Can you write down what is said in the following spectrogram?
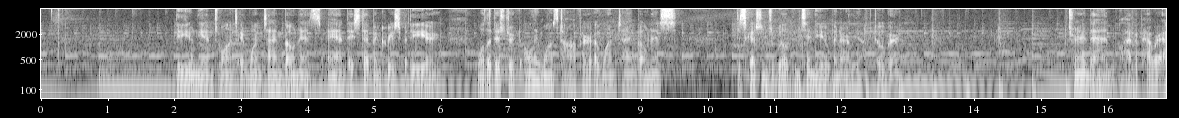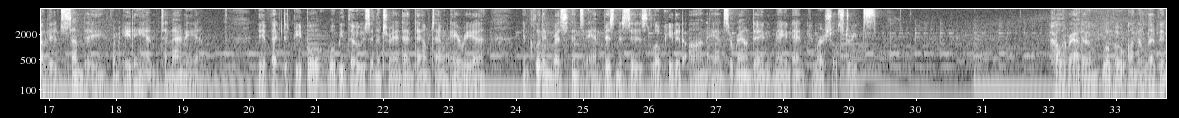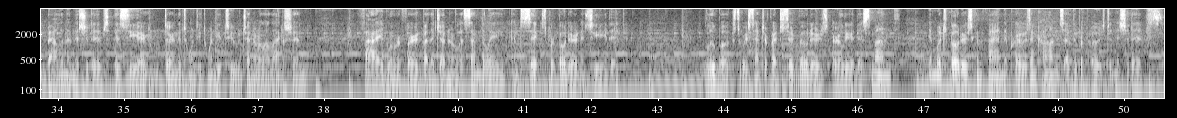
The unions want a one time bonus and a step increase for the year while the district only wants to offer a one time bonus. Discussions will continue in early October. Trinidad will have a power outage Sunday from 8 a.m. to 9 a.m. The affected people will be those in the Trinidad downtown area, including residents and businesses located on and surrounding main and commercial streets. Colorado will vote on 11 ballot initiatives this year during the 2022 general election. Five were referred by the General Assembly, and six were voter initiated. Blue books were sent to registered voters earlier this month, in which voters can find the pros and cons of the proposed initiatives.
